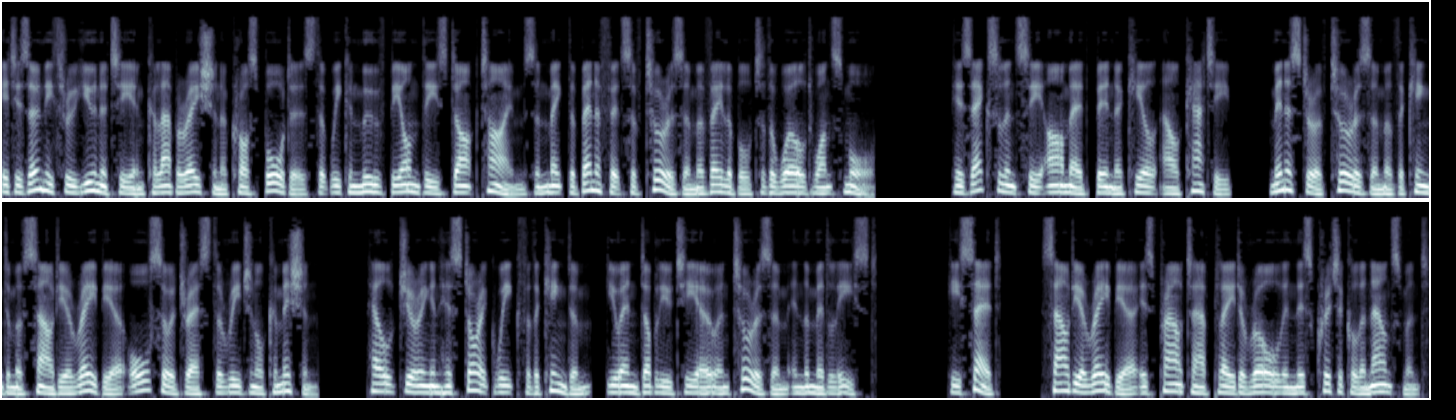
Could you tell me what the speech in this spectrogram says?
It is only through unity and collaboration across borders that we can move beyond these dark times and make the benefits of tourism available to the world once more. His Excellency Ahmed bin Akil al-Khatib, Minister of Tourism of the Kingdom of Saudi Arabia also addressed the Regional Commission held during an historic week for the Kingdom, UNWTO and tourism in the Middle East. He said, Saudi Arabia is proud to have played a role in this critical announcement,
